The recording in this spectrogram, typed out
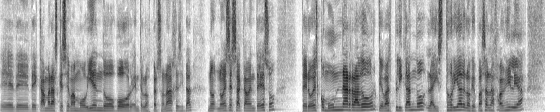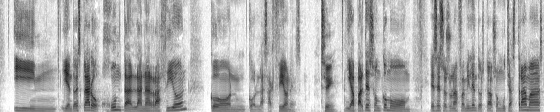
eh, de, de cámaras que se van moviendo por entre los personajes y tal. No, no es exactamente eso, pero es como un narrador que va explicando la historia de lo que pasa en la familia y, y entonces, claro, juntan la narración con, con las acciones. Sí. Y aparte son como... Es eso, es una familia, entonces claro, son muchas tramas,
